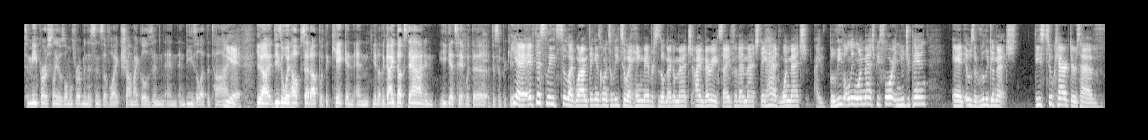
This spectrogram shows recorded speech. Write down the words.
to me personally, it was almost reminiscent of like Shawn Michaels and, and, and Diesel at the time. Yeah. you know, Diesel would help set up with the kick, and, and you know the guy ducks down and he gets hit with the the super kick. Yeah, if this leads to like what I'm thinking is going to lead to a Hangman versus Omega match, I'm very excited for that match. They had one match, I believe only one match before in New Japan, and it was a really good match. These two characters have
